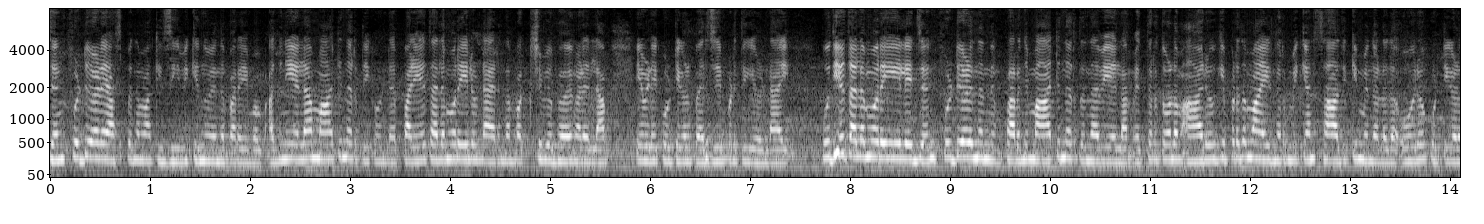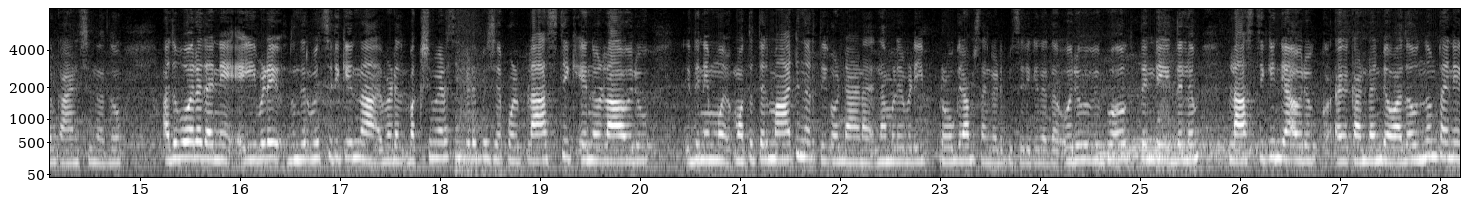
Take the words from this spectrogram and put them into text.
ജങ്ക് ഫുഡുകളെ ആസ്പദമാക്കി ജീവിക്കുന്നു എന്ന് പറയുമ്പോൾ അതിനെയെല്ലാം മാറ്റി നിർത്തിക്കൊണ്ട് പഴയ തലമുറയിലുണ്ടായിരുന്ന ഭക്ഷ്യവിഭവങ്ങളെല്ലാം ഇവിടെ കുട്ടികൾ പരിചയപ്പെടുത്തുകയുണ്ടായി. പുതിയ തലമുറയിലെ ജങ്ക് ഫുഡുകളിൽ നിന്ന് പറഞ്ഞ് മാറ്റി നിർത്തുന്നവയെല്ലാം എത്രത്തോളം ആരോഗ്യപ്രദമായി നിർമ്മിക്കാൻ സാധിക്കുമെന്നുള്ളത് ഓരോ കുട്ടികളും കാണിച്ചു തന്നു. അതുപോലെ തന്നെ ഇവിടെ നിർമ്മിച്ചിരിക്കുന്ന ഇവിടെ ഭക്ഷ്യമേള സംഘടിപ്പിച്ചപ്പോൾ പ്ലാസ്റ്റിക് എന്നുള്ള ആ ഒരു ഇതിനെ മൊത്തത്തിൽ മാറ്റി നിർത്തിക്കൊണ്ടാണ് നമ്മളിവിടെ ഈ പ്രോഗ്രാം സംഘടിപ്പിച്ചിരിക്കുന്നത്. ഒരു വിഭവത്തിന്റെ ഇതിലും പ്ലാസ്റ്റിക്കിന്റെ ആ ഒരു കണ്ടന്റോ അതൊന്നും തന്നെ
